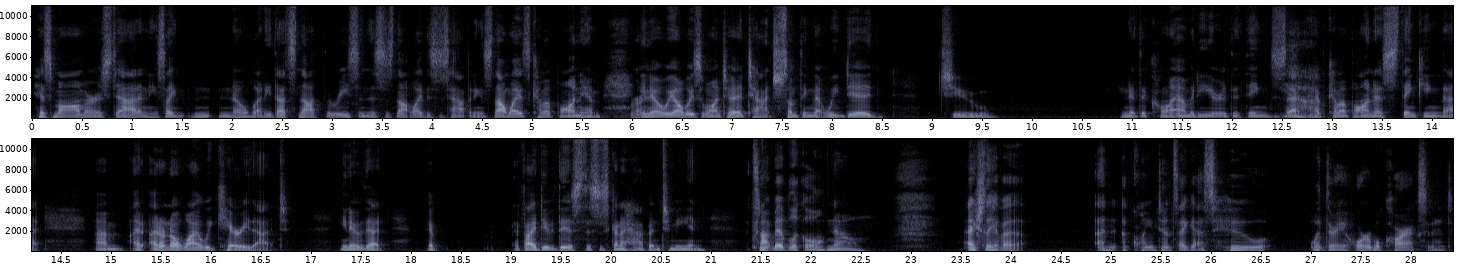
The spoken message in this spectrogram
His mom or his dad? And he's like, Nobody. That's not the reason. This is not why this is happening. It's not why it's come upon him. Right. You know, we always want to attach something that we did to, you know, the calamity or the things that have come upon us, thinking that, um, I, I don't know why we carry that, you know, that if, I do this, this is going to happen to me. And it's not biblical. no, I actually have a an acquaintance, I guess, who went through a horrible car accident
